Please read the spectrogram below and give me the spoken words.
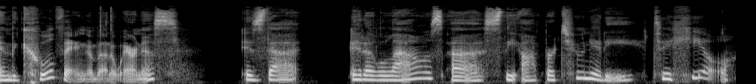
And the cool thing about awareness is that it allows us the opportunity to heal,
